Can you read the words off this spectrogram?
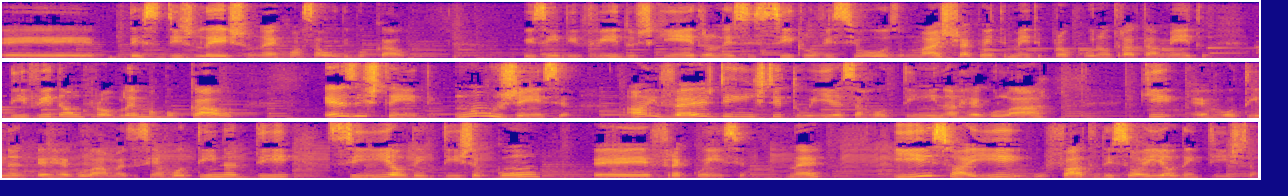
é, desse desleixo né, com a saúde bucal. Os indivíduos que entram nesse ciclo vicioso mais frequentemente procuram tratamento devido a um problema bucal existente, uma urgência, ao invés de instituir essa rotina regular que é rotina é regular, mas assim a rotina de se ir ao dentista com é, frequência, né? E isso aí, o fato de só ir ao dentista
